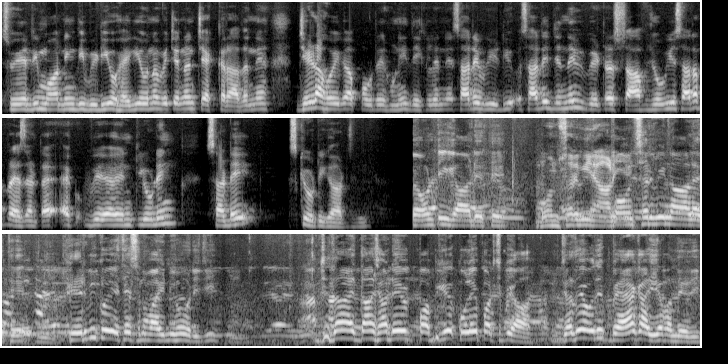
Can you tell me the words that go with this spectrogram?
ਸਵੇਰ ਦੀ ਮਾਰਨਿੰਗ ਦੀ ਵੀਡੀਓ ਹੈਗੀ ਉਹਨਾਂ ਵਿੱਚ ਇਹਨਾਂ ਨੂੰ ਚੈੱਕ ਕਰਾ ਦਿੰਦੇ ਆ ਜਿਹੜਾ ਹੋਏਗਾ ਆਪਾਂ ਉਹਦੇ ਹੁਣੀ ਦੇਖ ਲੈਂਦੇ ਹਾਂ। ਸਾਰੇ ਵੀਡੀਓ ਸਾਰੇ ਜਿੰਨੇ ਵੀ ਵੇਟਰ ਸਟਾਫ ਜੋ ਵੀ ਹੈ ਸਾਰਾ ਪ੍ਰੈਜ਼ੈਂਟ ਹੈ ਇਨਕਲੂਡਿੰਗ ਸਾਡੇ ਸਿਕਿਉਰਿਟੀ ਗਾਰਡਸ ਵੀ। ਸਿਕਿਉਰਿਟੀ ਗਾਰਡ ਇੱਥੇ। ਬੌਂਸਰ ਵੀ ਨਾਲ ਸਪਾਂਸਰ ਵੀ ਨਾਲ ਇੱਥੇ। ਫਿਰ ਵੀ ਕੋਈ ਇੱਥੇ ਸੁਣਵਾਈ ਨਹੀਂ ਹੋ ਰਹੀ ਜੀ। ਜਿੱਦਾਂ ਇਦਾਂ ਸਾਡੇ ਭਾਬੀ ਦੇ ਕੋਲੇ ਪਰਚ ਪਿਆ। ਜਦੇ ਉਹਦੀ ਬੈਗ ਆਈ ਹੈ ਬੰਦੇ ਦੀ।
